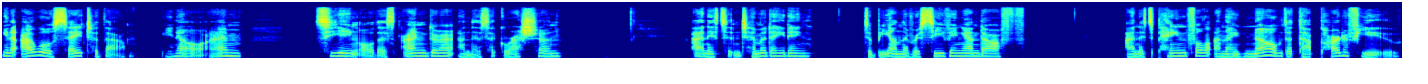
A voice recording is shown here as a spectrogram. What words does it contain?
You know, I will say to them, you know, I'm seeing all this anger and this aggression, and it's intimidating to be on the receiving end of, and it's painful. And I know that that part of you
